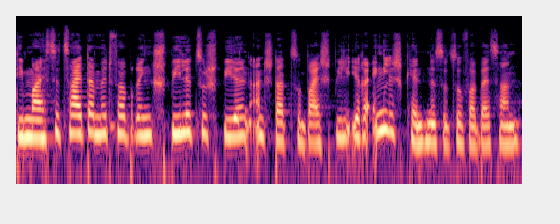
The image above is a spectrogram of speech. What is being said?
die meiste Zeit damit verbringen, Spiele zu spielen, anstatt zum Beispiel ihre Englischkenntnisse zu verbessern.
